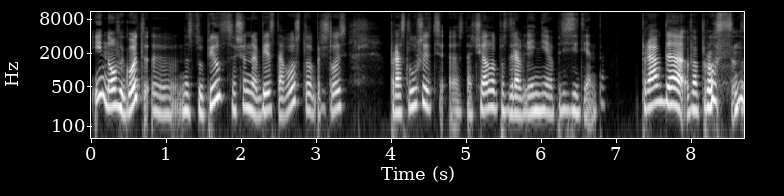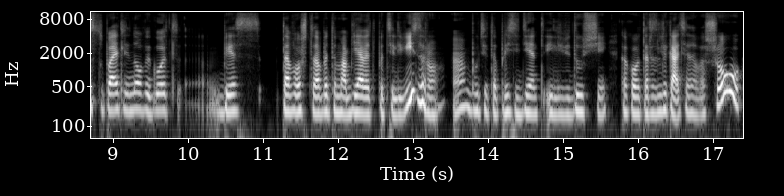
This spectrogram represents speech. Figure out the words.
И Новый год э, наступил совершенно без того, что пришлось прослушать э, сначала поздравления президента. Правда, вопрос, наступает ли Новый год э, без того, что об этом объявят по телевизору, а, будь это президент или ведущий какого-то развлекательного шоу,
